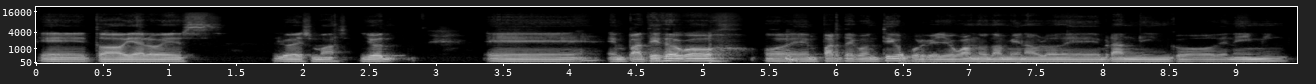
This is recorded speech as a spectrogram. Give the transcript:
eh, todavía lo es, lo es más. Yo eh, empatizo en parte contigo porque yo cuando también hablo de branding o de naming,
